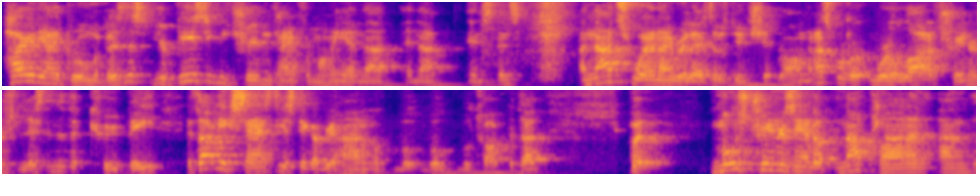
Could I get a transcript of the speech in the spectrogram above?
how do I grow my business? You're basically trading time for money in that in that instance, and that's when I realized I was doing shit wrong. And that's what where a lot of trainers listening to the could be. If that makes sense do you, stick up your hand and we'll, we'll, we'll talk about that. But most trainers end up not planning and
